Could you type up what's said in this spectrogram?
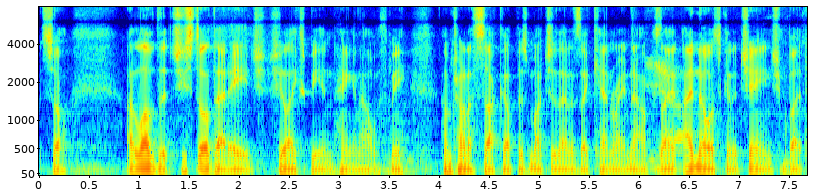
So I love that she's still at that age. She likes being hanging out with me. I'm trying to suck up as much of that as I can right now because I, I know it's going to change. But,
